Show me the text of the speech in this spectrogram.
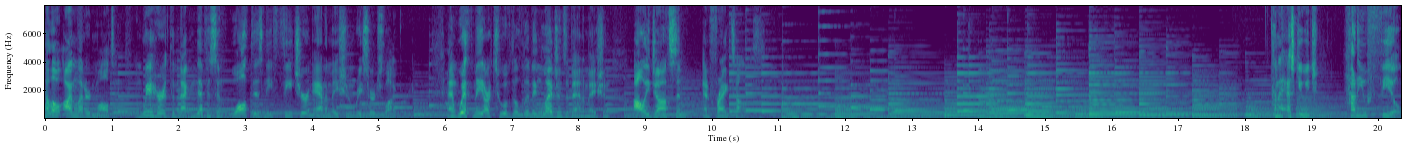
Hello, I'm Leonard Maltin, and we're here at the magnificent Walt Disney Feature Animation Research Library. And with me are two of the living legends of animation, Ollie Johnston and Frank Thomas. Can I ask you each, how do you feel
